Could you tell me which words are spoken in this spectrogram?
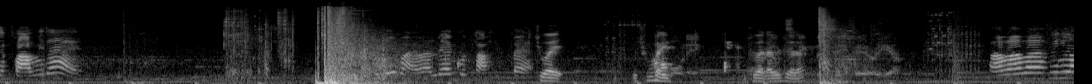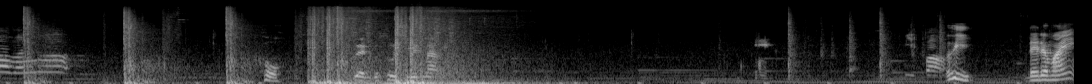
จะฟ้าไม่ได้ ไม่ไหวว่าเลือกกูสามสิบแปดช่วยกูช่วย Warning. กูช่วยแล้วกูช่วยแล้ว Entering the safe area. มามามาวิ่งรอบมันวิ่งรอบโหเพื่อนกูสู้ชีวิตมากบีบเปล่าเฮ้ยไดนาไมต์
